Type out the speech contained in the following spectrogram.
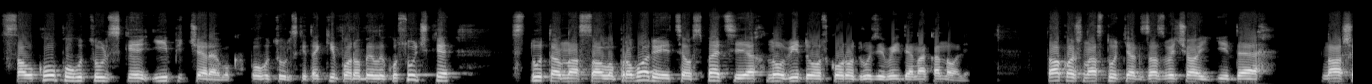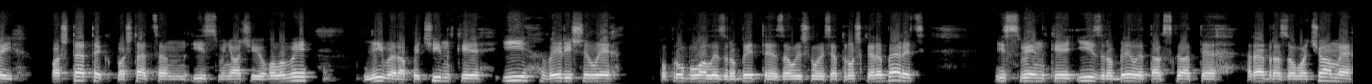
салко по-гуцульськи і підчеревок по-гуцульськи. Такі поробили кусочки. Тут у нас сало проварюється в спеціях. Ну, відео скоро, друзі, вийде на каналі. Також у нас тут, як зазвичай, іде наш паштетик. Паштет це із свинячої голови, лівера, печінки. І вирішили, попробували зробити, залишилося трошки реберець із свинки, і зробили, так сказати, ребра з овочами.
